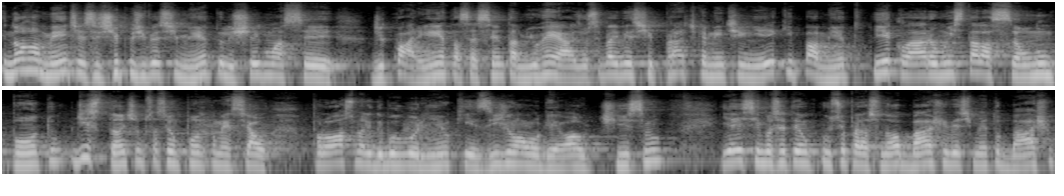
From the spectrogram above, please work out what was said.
E normalmente esses tipos de investimento eles chegam a ser de 40 a 60 mil reais. Você vai investir praticamente em equipamento e, é claro, uma instalação num ponto distante, não precisa ser um ponto comercial próximo ali do burburinho, que exige um aluguel altíssimo. E aí sim você tem um custo operacional baixo, investimento baixo,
